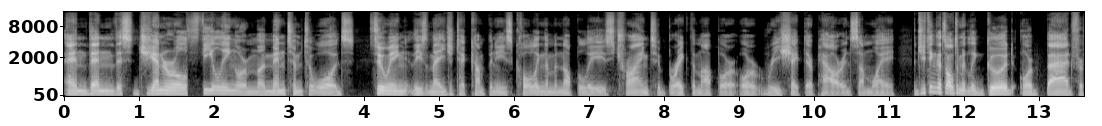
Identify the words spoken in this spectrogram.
and then this general feeling or momentum towards suing these major tech companies, calling them monopolies, trying to break them up or, or reshape their power in some way? Do you think that's ultimately good or bad for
